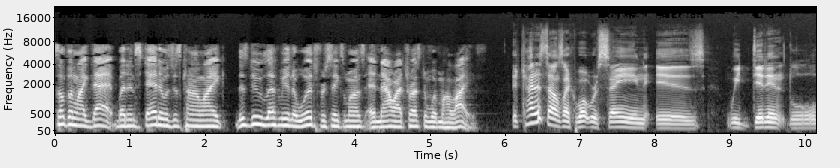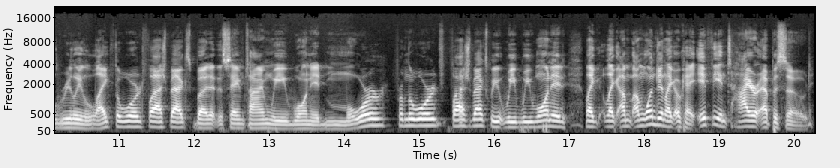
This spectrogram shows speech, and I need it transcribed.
something like that. But instead, it was just kind of like this dude left me in the woods for six months and now I trust him with my life. It kind of sounds like what we're saying is we didn't l- really like the Ward flashbacks, but at the same time we wanted more from the Ward flashbacks. We we, we wanted like like I'm I'm wondering like okay, if the entire episode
